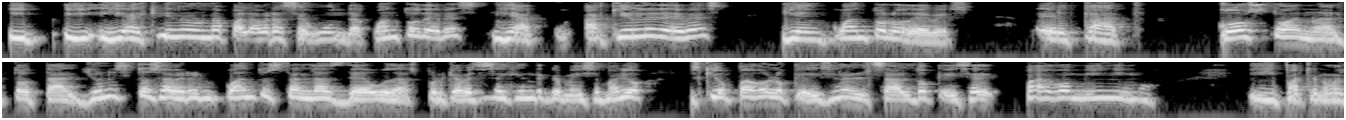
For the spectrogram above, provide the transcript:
Y, y, aquí viene una palabra segunda. ¿Cuánto debes y a, a quién le debes y en cuánto lo debes? El CAT, costo anual total. Yo necesito saber en cuánto están las deudas, porque a veces hay gente que me dice, Mario, es que yo pago lo que dice en el saldo, que dice pago mínimo, y para, que no me,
